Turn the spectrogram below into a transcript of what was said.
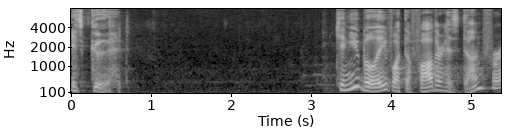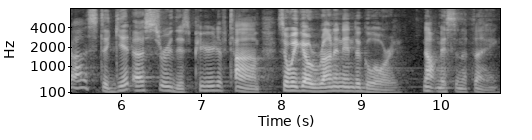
It's good. Can you believe what the Father has done for us to get us through this period of time so we go running into glory, not missing a thing?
